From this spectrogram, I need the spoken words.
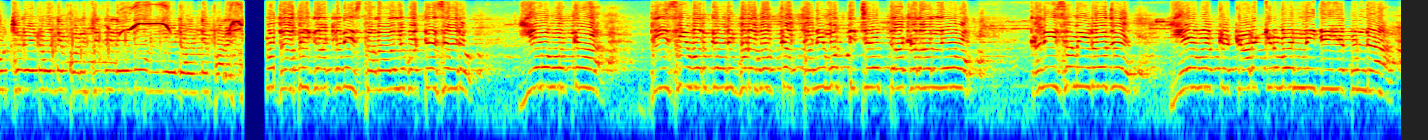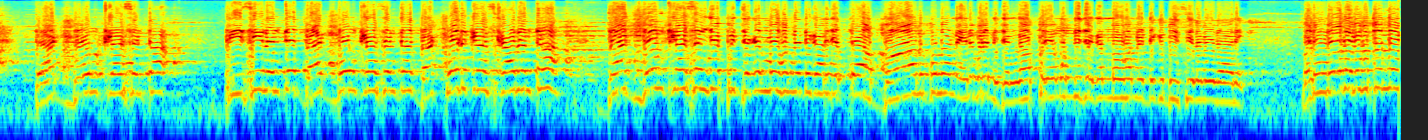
కూర్చునేటువంటి పరిస్థితి లేదు వినేటువంటి పరిస్థితి. దుర్బి ఘాట్లని స్థలాలను కొట్టేశారు. ఏ ఒక్క బీసీ వర్గానికి కూడా ఒక్క పనిముట్టిచ్చిన దాఖలాలు లేవు. కనీసం ఈ రోజు ఏ ఒక్క కార్యక్రమాన్ని చేయకుండా బ్యాక్ బోన్ క్లాస్ అంట బీసీలంటే బ్యాక్ బోన్ క్లాస్ అంట బ్యాక్వర్డ్ క్లాస్ కాదంట. బ్యాక్ బోన్ క్లాస్ అని చెప్పి జగన్మోహన్ రెడ్డి గారు చెప్తే అబ్బా అనుకున్నాను నేను కూడా నిజంగా ప్రేమ ఉంది జగన్మోహన్ రెడ్డికి బీసీల మీద అని. మరి ఈరోజు అడుగుతున్నా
